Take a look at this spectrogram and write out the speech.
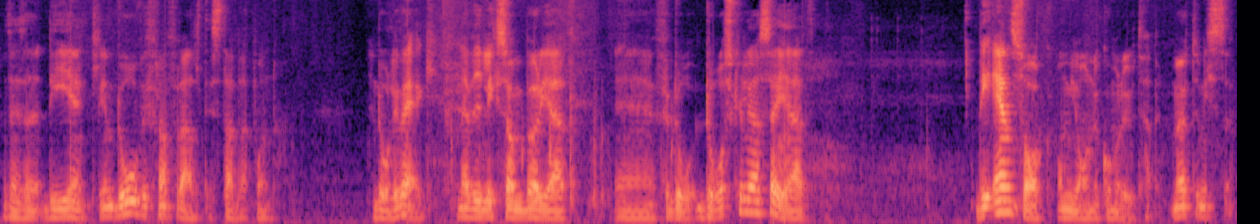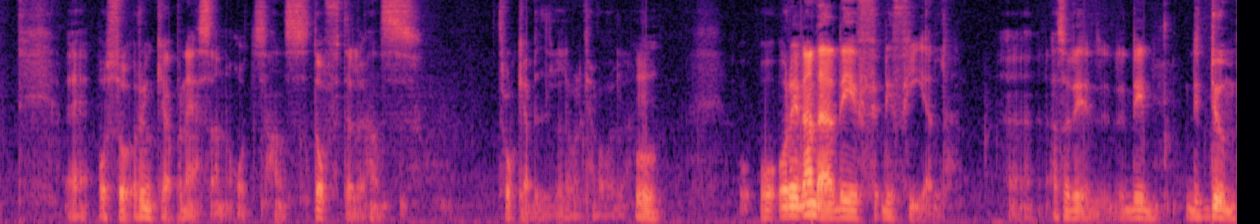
jag tänkte så här, det är egentligen då vi framförallt är stadda på en, en dålig väg. När vi liksom börjar, eh, för då, då skulle jag säga att det är en sak om jag nu kommer ut här, möter Nisse eh, och så rynkar jag på näsan åt hans doft eller hans tråkiga bil eller vad det kan vara. Mm. Och, och redan där, det är, det är fel. Eh, Alltså det, det, det är dumt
